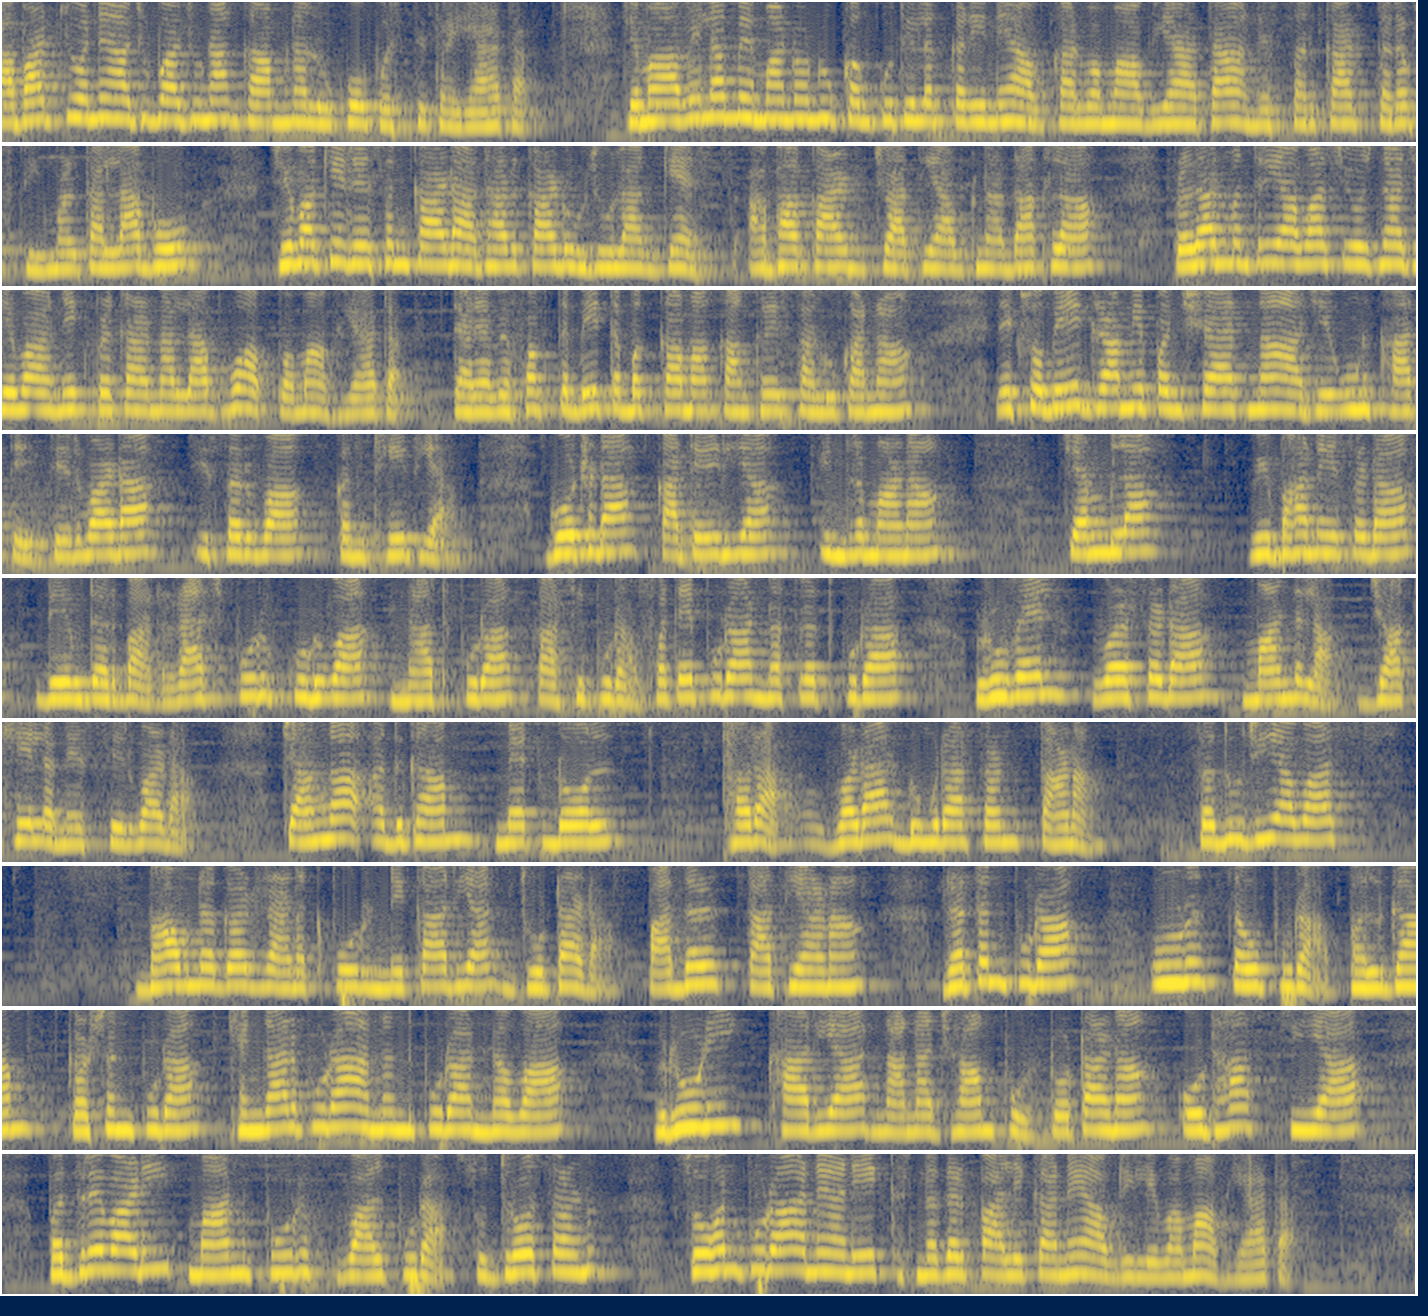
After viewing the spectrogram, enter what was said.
લાભાર્થીઓ અને આજુબાજુના ગામના લોકો ઉપસ્થિત રહ્યા હતા, જેમાં આવેલા મહેમાનોનું કંકુતિલક કરીને આવકારવામાં આવ્યા હતા અને સરકાર તરફથી મળતા લાભો, જેવા કે ration card, Aadhaar card, Ujjwala gas, આભા કાર્ડ, જાતિ આવકના દાખલા પ્રધાનમંત્રી આવાસ યોજના જેવા અનેક પ્રકારના લાભો આપવામાં આવ્યા હતા. ત્યારે હવે ફક્ત બે તબક્કામાં કાંકરેજ તાલુકાના એકસો બે ગ્રામ્ય પંચાયતના આજે ઊણ ખાતે તેરવાડા, ઈસરવા, કંથેરિયા, ગોઠડા, કાટેડિયા, ઇન્દ્રમાણા, ચેમ્બલા, વિભાનેસડા, દેવદરબાર, રાજપુર, કુડવા, નાથપુરા, કાશીપુરા, ફતેપુરા, નસરતપુરા, રૂવેલ, વરસડા, માંડલા, જાખેલ અને સિરવાડા ચાંગા, અદગામ, મેકડોલ, થરા, વડા, ડુંગરાસણ, તાણા, સદુજી આવાસ ભાવનગર, રાણકપુર, નેકારિયા, જોટાડા પાદર તાતિયાણા, રતનપુરા, ઉણ, સૌપુરા, ભલગામ, કરશનપુરા, ખેંગારપુરા, આનંદપુરા, નવા, રૂણી, ખારિયા નાના જામપુર ટોટાણા, ઓઢા, સિયા, ભદ્રેવાડી, માનપુર, વાલપુરા, સુદ્રોસણ, સોહનપુરા અને અનેક નગરપાલિકાને આવરી લેવામાં આવ્યા હતા.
